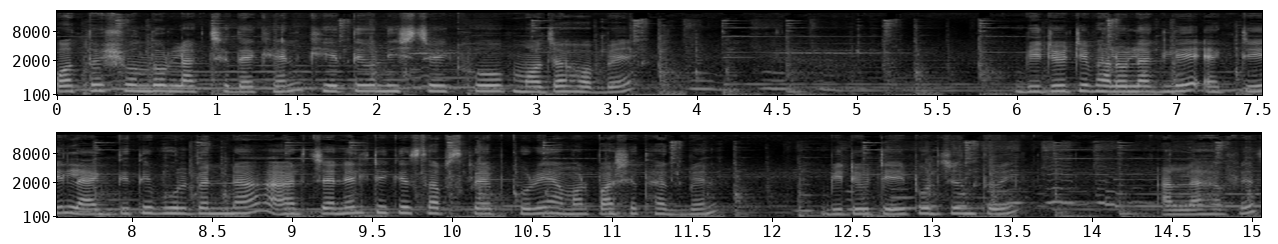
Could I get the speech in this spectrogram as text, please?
কত সুন্দর লাগছে দেখেন, খেতেও নিশ্চয়ই খুব মজা হবে। ভিডিওটি ভালো লাগলে একটি লাইক দিতে ভুলবেন না, আর চ্যানেলটিকে সাবস্ক্রাইব করে আমার পাশে থাকবেন। ভিডিওটি এই পর্যন্তই। আল্লাহ হাফেজ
